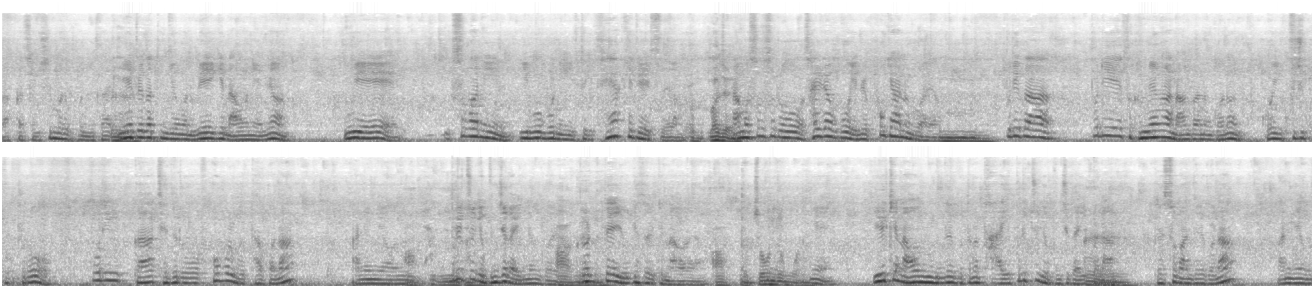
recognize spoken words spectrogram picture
아까 지금 심어서 보니까 음. 얘네들 같은 경우는 왜 이게 나오냐면 위에 수건이 이 부분이 되게 세약해 되어 있어요. 어, 맞아요. 나무 스스로 살려고 얘를 포기하는 거예요. 음. 뿌리가 뿌리에서 금매가 나온다는 거는 거의 99% 뿌리가 제대로 호흡을 못하거나 아니면 아. 뿌리 쪽에 문제가 있는 거예요. 아, 그럴. 때 여기서 이렇게 나와요. 아, 진짜 좋은 정보네. 예. 이렇게 나오는 분들보다는 다 이 뿌리 쪽에 문제가 있거나 네. 배수가 안 되거나 아니면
